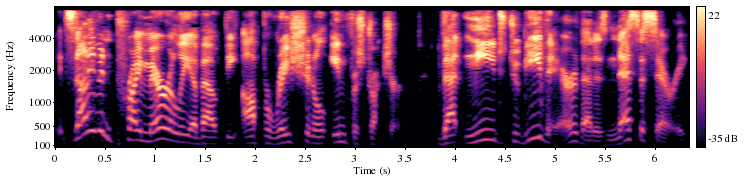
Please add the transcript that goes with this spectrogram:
It's not even primarily about the operational infrastructure that needs to be there that is necessary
